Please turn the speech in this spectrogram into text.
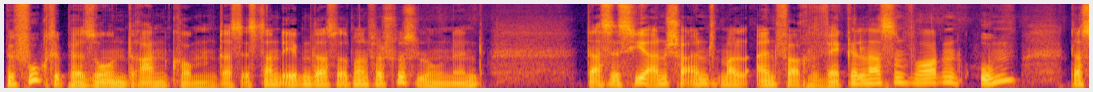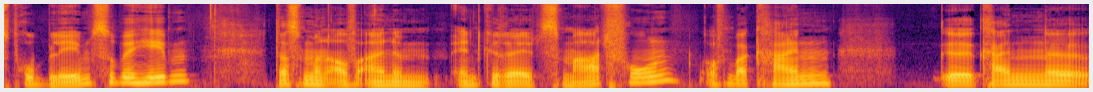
befugte Personen drankommen. Das ist dann eben das, was man Verschlüsselung nennt. Das ist hier anscheinend mal einfach weggelassen worden, um das Problem zu beheben, dass man auf einem Endgerät Smartphone offenbar keinen äh, keine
